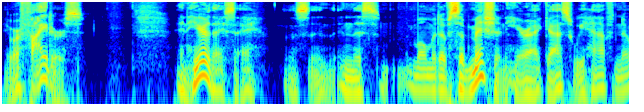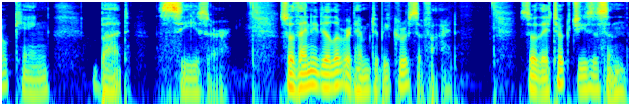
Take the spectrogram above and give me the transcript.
they were fighters. And here they say, this, in this moment of submission, here I guess we have no king but Caesar. So then he delivered him to be crucified. So they took Jesus and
